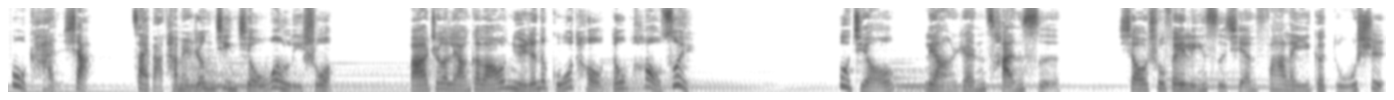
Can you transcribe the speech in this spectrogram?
部砍下，再把他们扔进酒瓮里，说：“把这两个老女人的骨头都泡醉。”不久，两人惨死。萧淑妃临死前发了一个毒誓，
